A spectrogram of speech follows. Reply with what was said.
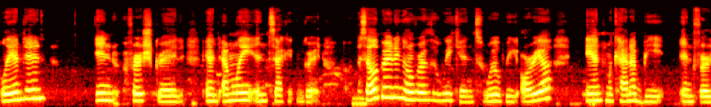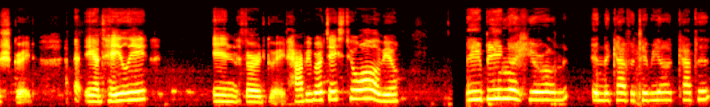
Landon in first grade and Emily in second grade. Celebrating over the weekends will be Aria and McKenna B in first grade and Haley in third grade. Happy birthdays to all of you. Being a hero in the cafeteria? Cafe-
